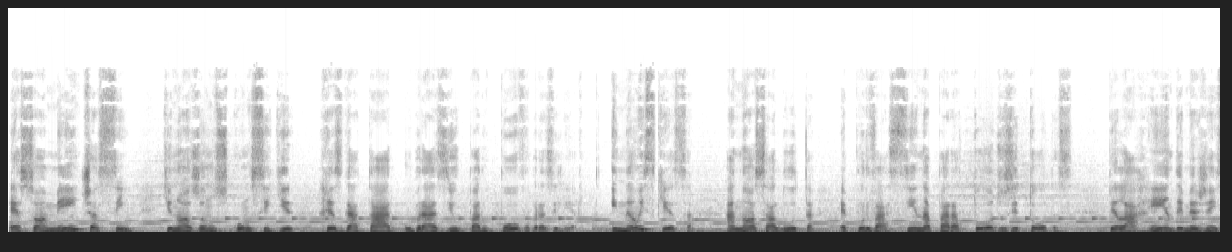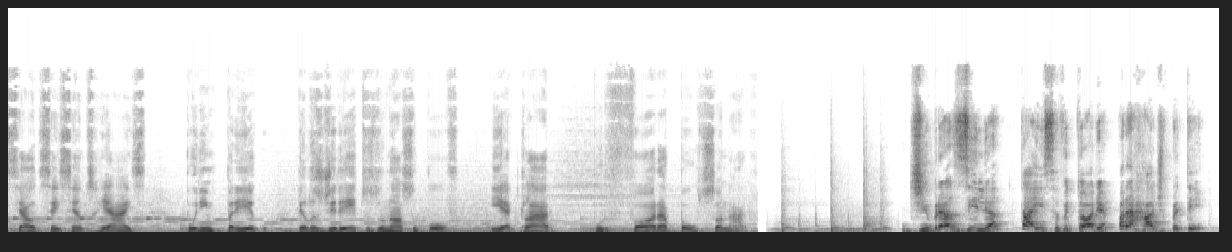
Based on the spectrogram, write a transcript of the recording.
É somente assim que nós vamos conseguir resgatar o Brasil para o povo brasileiro. E não esqueça, a nossa luta é por vacina para todos e todas, pela renda emergencial de 600 reais, por emprego, pelos direitos do nosso povo e, é claro, por fora Bolsonaro. De Brasília, Thaisa Vitória para a Rádio PT.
